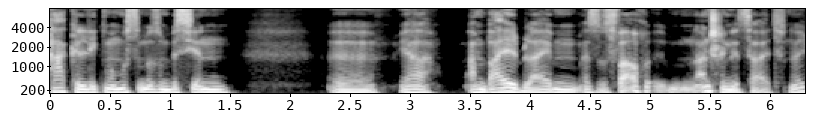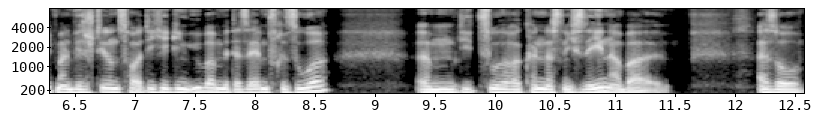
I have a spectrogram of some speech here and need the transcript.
hakelig, man musste immer so ein bisschen, äh, ja, am Ball bleiben. Also es war auch eine anstrengende Zeit. Ne? Ich meine, wir stehen uns heute hier gegenüber mit derselben Frisur. Ähm, die Zuhörer können das nicht sehen, aber also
